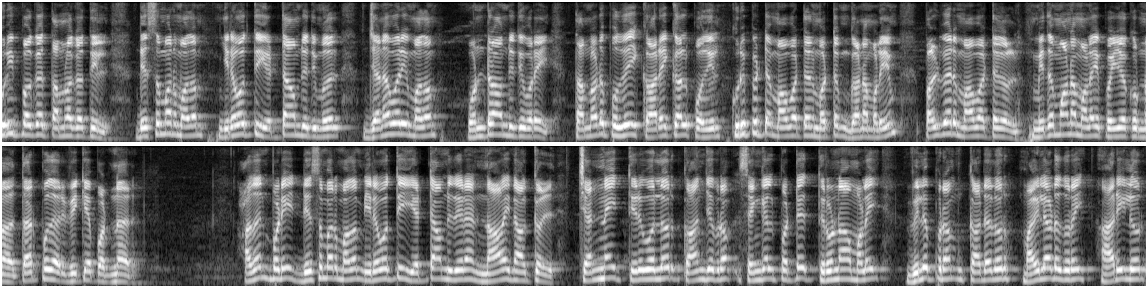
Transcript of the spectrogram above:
குறிப்பாக தமிழகத்தில் டிசம்பர் மாதம் இருபத்தி எட்டாம் தேதி முதல் ஜனவரி மாதம் ஒன்றாம் தேதி வரை தமிழ்நாடு புதுவை காரைக்கால் பகுதியில் குறிப்பிட்ட மாவட்டங்கள் மட்டும் கனமழையும் பல்வேறு மாவட்டங்கள் மிதமான மழை பெய்யக்கூடும் தற்போது அறிவிக்கப்பட்டனர். அதன்படி டிசம்பர் மாதம் இருபத்தி எட்டாம் தேதி நாளை நாட்கள் சென்னை திருவள்ளூர் காஞ்சிபுரம் செங்கல்பட்டு திருவண்ணாமலை விழுப்புரம் கடலூர் மயிலாடுதுறை அரியலூர்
